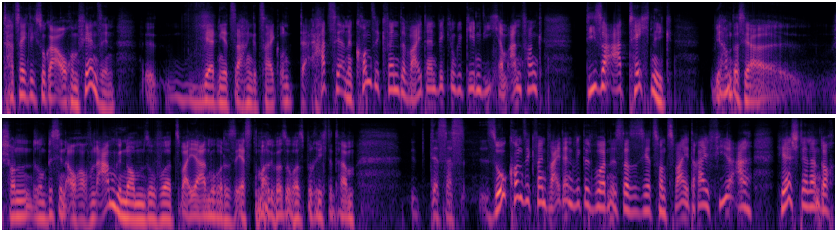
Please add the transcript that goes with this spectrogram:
tatsächlich sogar auch im Fernsehen äh, werden jetzt Sachen gezeigt. Und da hat es ja eine konsequente Weiterentwicklung gegeben, die ich am Anfang dieser Art Technik, wir haben das ja äh, schon so ein bisschen auch auf den Arm genommen, so vor zwei Jahren, wo wir das erste Mal über sowas berichtet haben, dass das so konsequent weiterentwickelt worden ist, dass es jetzt von zwei, drei, vier äh, Herstellern doch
